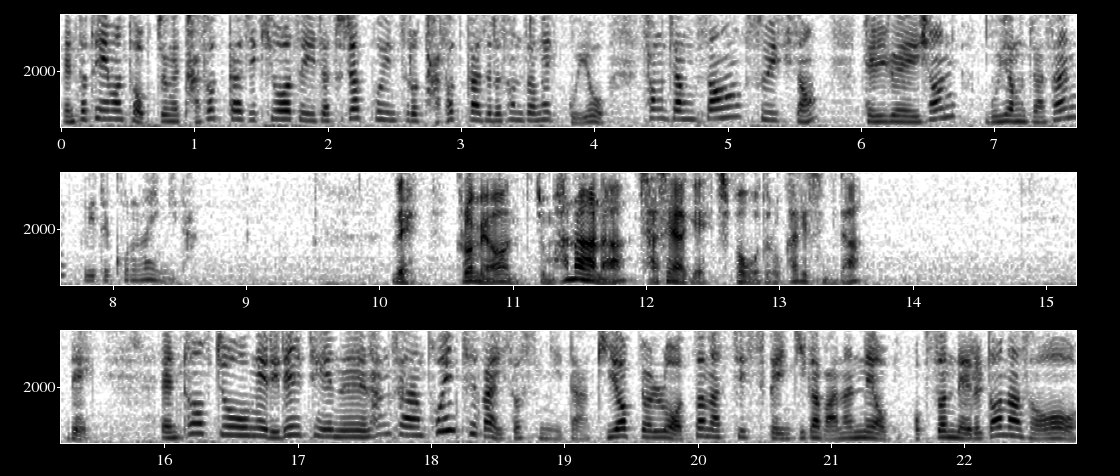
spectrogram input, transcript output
엔터테인먼트 업종의 다섯 가지 키워드이자 투자 포인트로 다섯 가지를 선정했고요. 성장성, 수익성, 밸류에이션, 무형자산, 위드 코로나입니다. 네, 그러면 좀 하나하나 자세하게 짚어보도록 하겠습니다. 네. 엔터 업종의 리레이팅에는 항상 포인트가 있었습니다. 기업별로 어떤 아티스트가 인기가 많았네 없- 없었네를 떠나서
